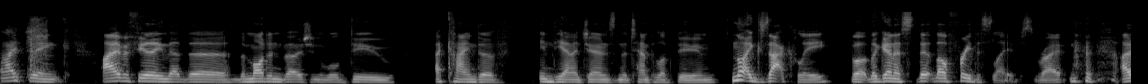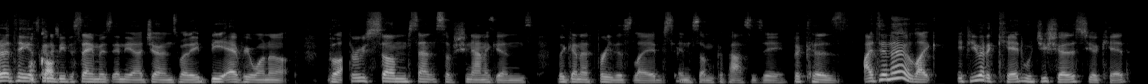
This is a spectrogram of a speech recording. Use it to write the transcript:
I think I have a feeling that the the modern version will do a kind of Indiana Jones and the Temple of Doom. Not exactly, but they're gonna they- they'll free the slaves, right? I don't think it's gonna be the same as Indiana Jones where they beat everyone up, but through some sense of shenanigans, they're gonna free the slaves in some capacity. Because I don't know, like if you had a kid, would you show this to your kid?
